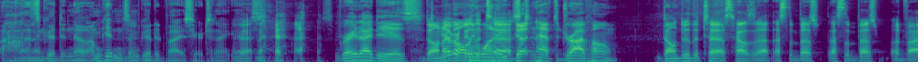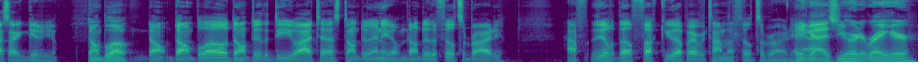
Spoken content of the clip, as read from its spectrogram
Oh, that's good to know. I'm getting some good advice here tonight, guys. Yeah. some great ideas. don't You're ever the only do the one test. who doesn't have to drive home. Don't do the test. How's that? That's the best. That's the best advice I can give you. Don't blow. Don't don't blow. Don't do the DUI test. Don't do any of them. Don't do the field sobriety. How They'll, they'll fuck you up every time on the field sobriety. Hey guys, you heard it right here.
